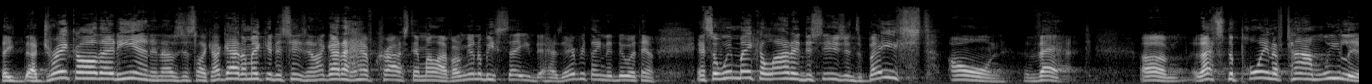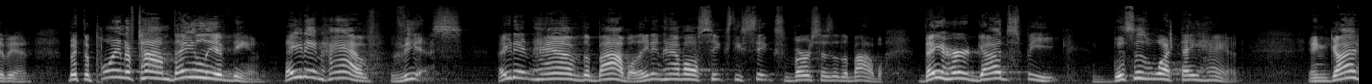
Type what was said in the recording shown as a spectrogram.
they, I drank all that in, and I was just like, I got to make a decision. I got to have Christ in my life. I'm going to be saved. It has everything to do with Him. And so, we make a lot of decisions based on that. Um, that's the point of time we live in. But the point of time they lived in, they didn't have this. They didn't have the Bible. They didn't have all 66 verses of the Bible. They heard God speak. This is what they had. And God,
